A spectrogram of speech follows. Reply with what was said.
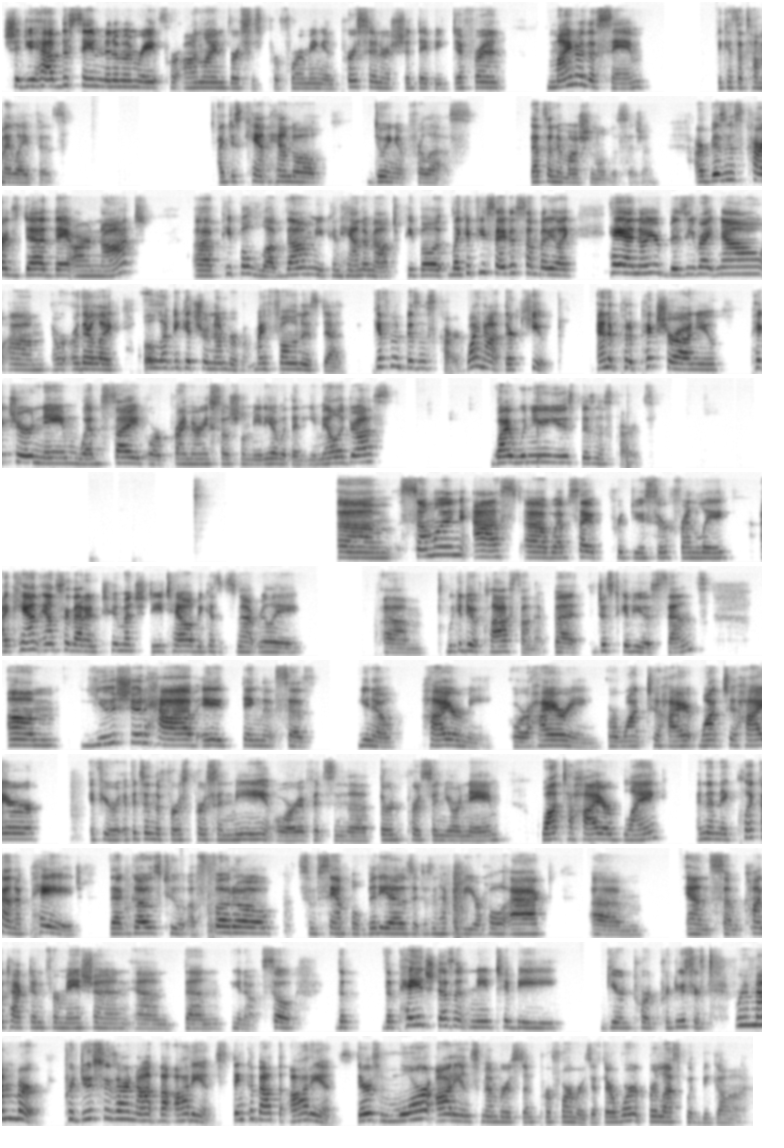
Should you have the same minimum rate for online versus performing in person, or should they be different? Mine are the same because that's how my life is. I just can't handle doing it for less. That's an emotional decision. Are business cards dead? They are not. Uh, people love them. You can hand them out to people. Like if you say to somebody like, hey, I know you're busy right now. Um, or, or they're like, oh, let me get your number, but my phone is dead. Give them a business card. Why not? They're cute. And it put a picture on you, picture, name, website, or primary social media with an email address. Why wouldn't you use business cards? Um, someone asked website producer friendly. I can't answer that in too much detail because it's not really um, we could do a class on it, but just to give you a sense, um, you should have a thing that says, you know, hire me or hiring or want to hire, want to hire if you're, if it's in the first person me, or if it's in the third person your name, want to hire blank. And then they click on a page that goes to a photo, some sample videos. It doesn't have to be your whole act. Um, and some contact information and then you know so the the page doesn't need to be geared toward producers. Remember producers are not the audience. Think about the audience. There's more audience members than performers. If there weren't burlesque would be gone.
